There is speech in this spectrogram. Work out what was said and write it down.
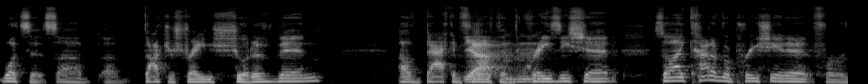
what's this uh, uh Doctor Strange should have been of back and forth yeah. and mm-hmm. crazy shit. So I kind of appreciated it for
